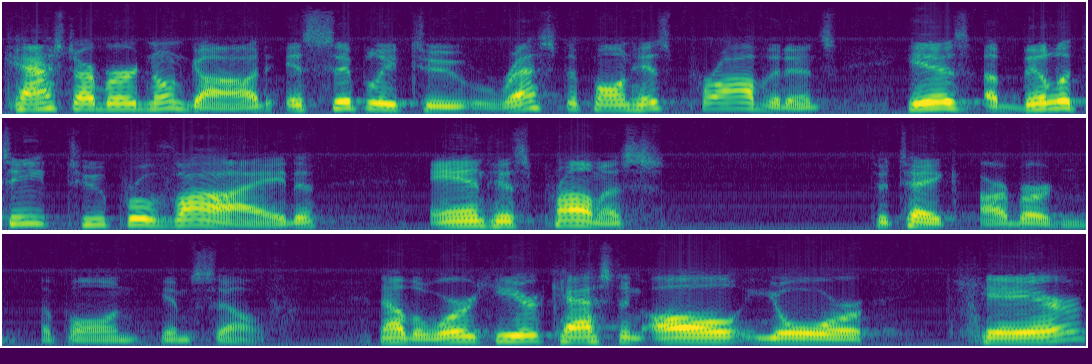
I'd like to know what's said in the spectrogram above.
cast our burden on God is simply to rest upon his providence, his ability to provide, and his promise to take our burden upon himself. Now, the word here, casting all your care,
